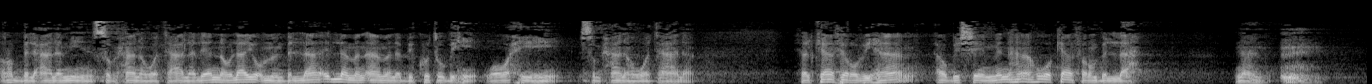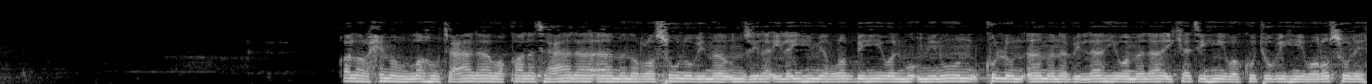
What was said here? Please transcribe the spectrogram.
رب العالمين سبحانه وتعالى لأنه لا يؤمن بالله إلا من آمن بكتبه ووحيه سبحانه وتعالى. فالكافر بها أو بشيء منها هو كافر بالله. نعم. قال رحمه الله تعالى وقال تعالى آمن الرسول بما أنزل إليه من ربه والمؤمنون كل آمن بالله وملائكته وكتبه ورسله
